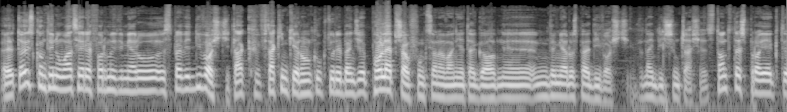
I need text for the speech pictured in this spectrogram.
E, To jest kontynuacja reformy wymiaru sprawiedliwości, tak? W takim kierunku, który będzie polepszał funkcjonowanie tego e, wymiaru sprawiedliwości w najbliższym czasie. Stąd też projekt e,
